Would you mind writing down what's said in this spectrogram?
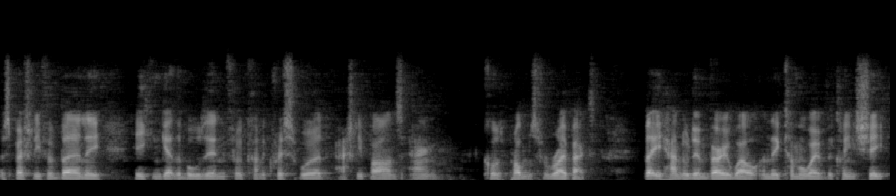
especially for Burnley. He can get the balls in for kind of Chris Wood, Ashley Barnes, and cause problems for right backs, but he handled him very well and they come away with a clean sheet.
